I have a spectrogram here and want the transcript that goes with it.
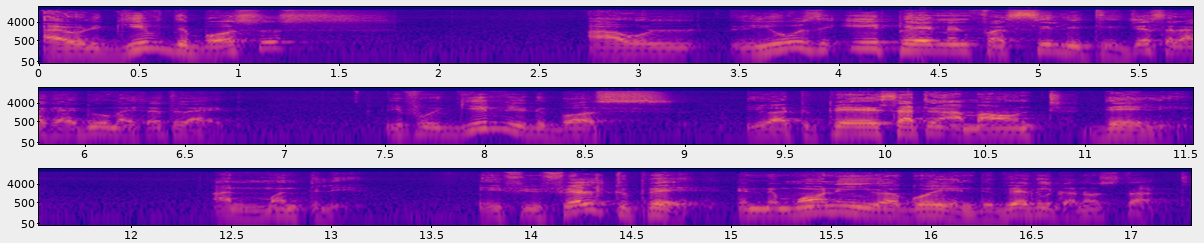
I will give the bosses, I will use e-payment facility, just like I do my satellite. If we give you the bus, you have to pay a certain amount daily and monthly. If you fail to pay, in the morning you are going, the vehicle cannot start.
